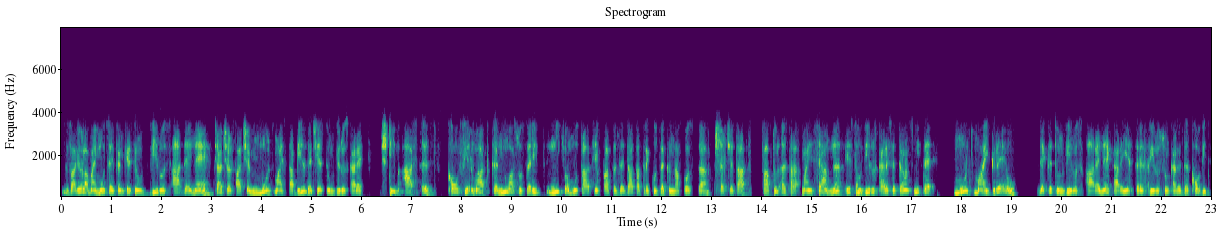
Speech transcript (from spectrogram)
variola maimuței pentru că este un virus ADN, ceea ce îl face mult mai stabil, deci este un virus care știm astăzi confirmat că nu a suferit nicio mutație față de data trecută când a fost uh, cercetat. Faptul ăsta mai înseamnă că este un virus care se transmite mult mai greu decât un virus ARN, care este virusul care dă COVID.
